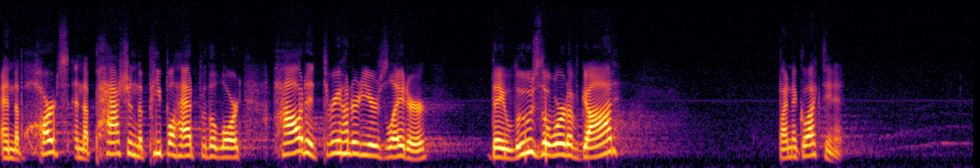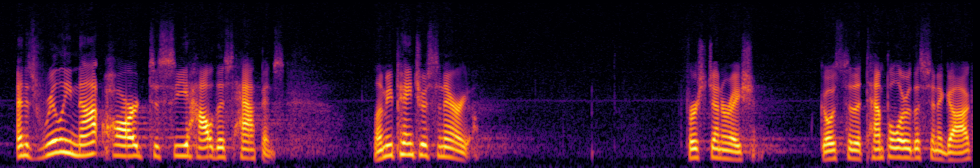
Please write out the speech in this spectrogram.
and the hearts and the passion the people had for the Lord, how did 300 years later they lose the Word of God? By neglecting it. And it's really not hard to see how this happens. Let me paint you a scenario. First generation goes to the temple or the synagogue,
